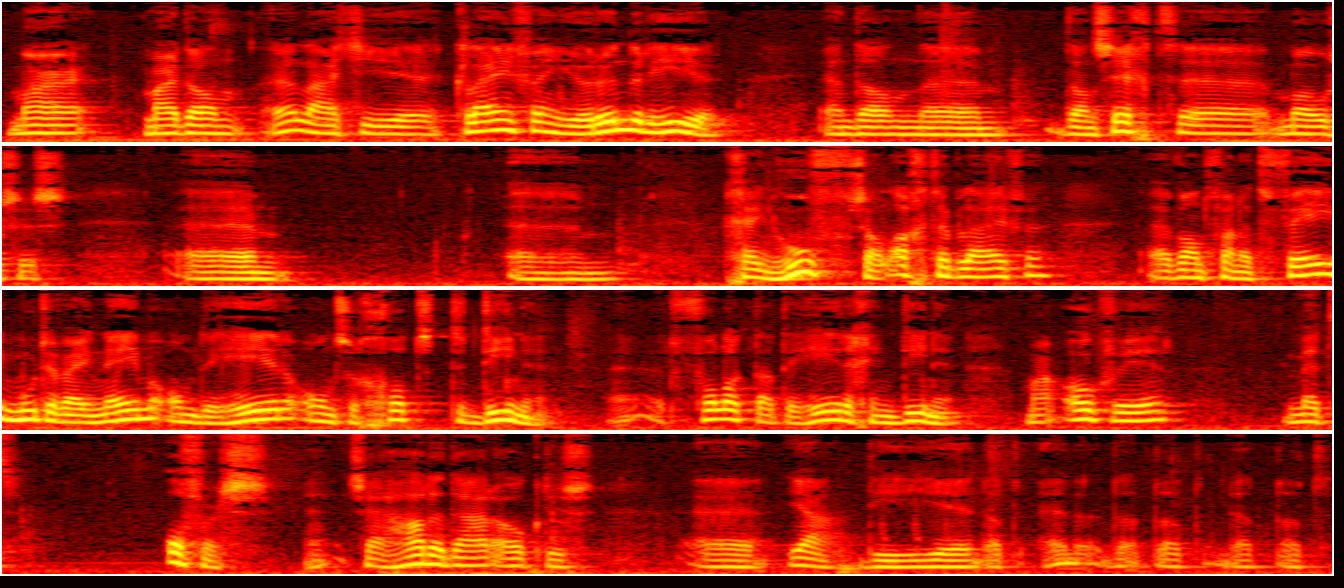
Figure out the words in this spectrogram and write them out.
Maar, maar dan laat je je kleinvee en je runderen hier. En dan, ehm, dan zegt eh, Mozes, ehm, ehm, geen hoef zal achterblijven, eh, want van het vee moeten wij nemen om de Heere onze God te dienen. Het volk dat de Heere ging dienen, maar ook weer met offers. Zij hadden daar ook dus, eh, ja, die, eh, dat, dat, dat, dat, dat,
